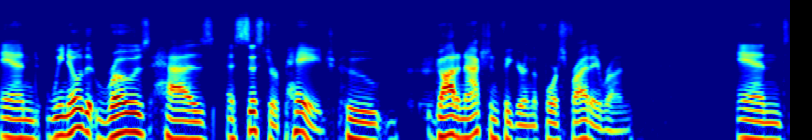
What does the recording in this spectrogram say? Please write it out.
and we know that Rose has a sister, Paige, who got an action figure in the Force Friday run, and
